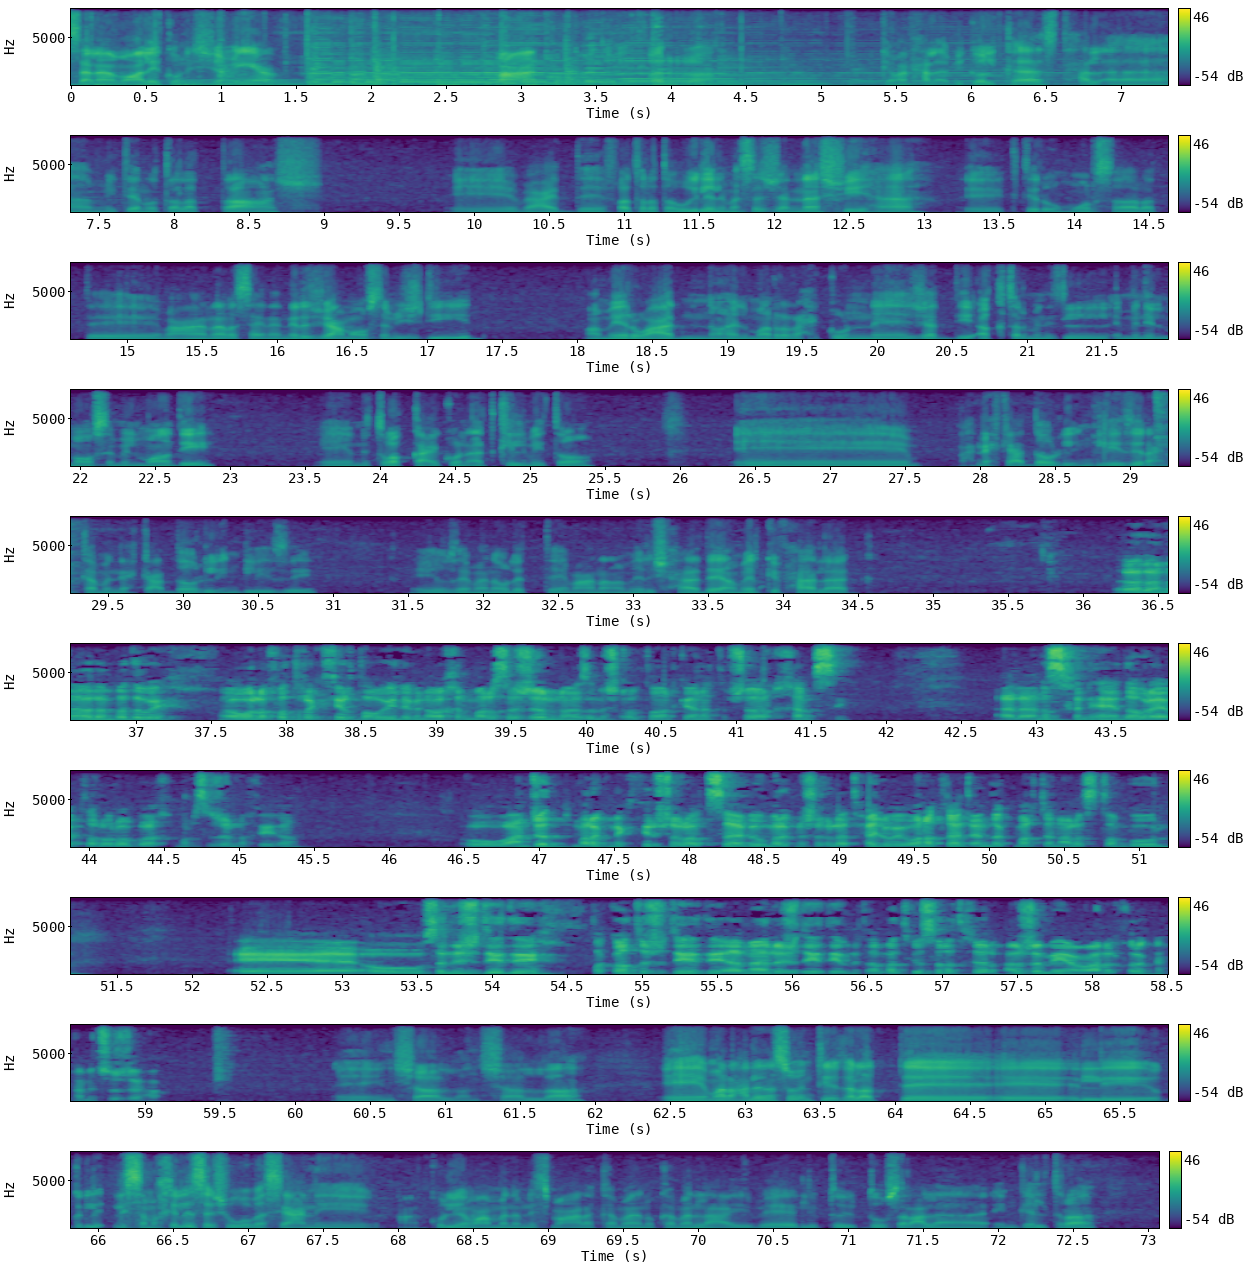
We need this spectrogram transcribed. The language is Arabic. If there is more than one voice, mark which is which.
Speaker 1: السلام عليكم الجميع معكم بدوي فرة كمان حلقة بجول كاست حلقة 213 إيه بعد فترة طويلة اللي ما سجلناش فيها إيه كتير أمور صارت إيه معنا بس هينا نرجع موسم جديد. عمير وعد إنه هاي المرة رح يكون جدي أكتر من من الموسم الماضي. إيه بنتوقع يكون قد كلمته. إيه رح نحكي على الدوري الإنجليزي رح نكمل نحكي على الدوري الإنجليزي. إيه وزي ما أنا قلت معنا أمير شحادة. أمير كيف حالك؟
Speaker 2: أهلا أهلا بدوي. أول فترة كثير طويلة من آخر مرة سجلنا. إذا مش غلطان كانت بشهر خمسة على نصف نهائي دوري أبطال أوروبا آخر مرة سجلنا فيها. وعن جد مرقنا كثير شغلات صعبة ومرقنا شغلات حلوة. وأنا طلعت عندك مرتين على إسطنبول. إيه وسنة جديدة طاقات جديدة آمال جديدة ونتأمل تكون سنة خير على الجميع وعلى الفرق اللي إحنا بنشجعها.
Speaker 1: إيه إن شاء الله إن شاء الله. إيه مر علينا سوء انتقالات إيه إيه اللي لسه ما خلصش هو بس يعني كل يوم عمالنا بنسمع على كمان وكمان لعيبة اللي بتوصل على إنجلترا.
